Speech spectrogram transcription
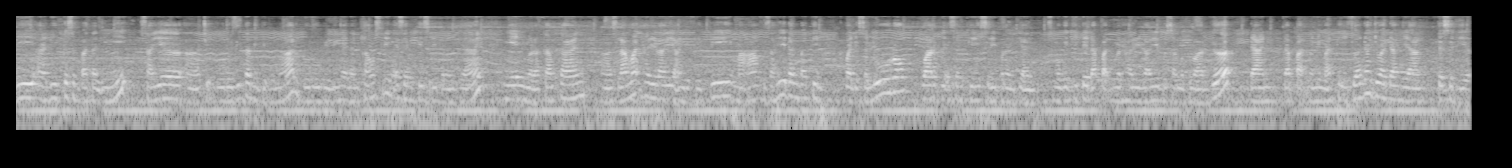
Jadi uh, di kesempatan ini saya uh, Cikgu Rozita binti Umar, guru bimbingan dan kaunseling SMK Seri Perhentian ingin merakamkan uh, selamat Hari Raya Aidilfitri, maaf zahir dan batin kepada seluruh warga SMK Seri Perhentian. Semoga kita dapat berhari raya bersama keluarga dan dapat menikmati juadah-juadah yang tersedia.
